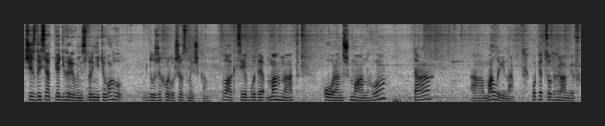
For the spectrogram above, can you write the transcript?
65 гривень. Зверніть увагу, дуже хороша знижка. В акції буде магнат, оранж, манго та а, малина по 500 грамів.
